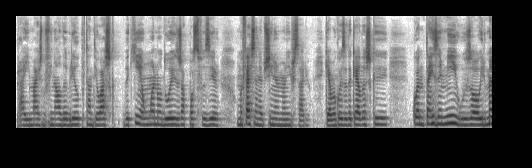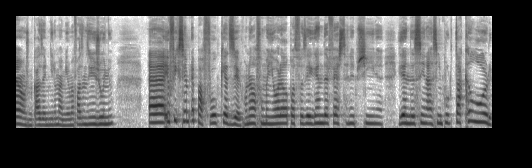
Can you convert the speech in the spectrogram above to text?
para aí mais no final de abril, portanto, eu acho que daqui a um ano ou dois eu já posso fazer uma festa na piscina no meu aniversário, que é uma coisa daquelas que quando tens amigos ou irmãos, no caso é a minha irmã, minha irmã faz anos em junho, Uh, eu fico sempre, epá, fogo, quer dizer, quando ela for maior ela pode fazer grande festa na piscina, grande cena assim, porque está calor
